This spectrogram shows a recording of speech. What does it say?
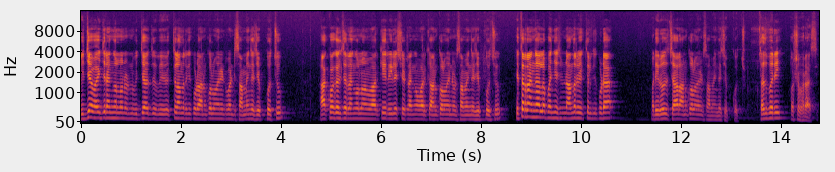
విద్యా వైద్య రంగంలో ఉన్న విద్యార్థి వ్యక్తులందరికీ కూడా అనుకూలమైనటువంటి సమయంగా చెప్పుకోవచ్చు. ఆక్వాకల్చర్ రంగంలో వారికి రియల్ ఎస్టేట్ రంగం వారికి అనుకూలమైనటువంటి సమయంగా చెప్పుకోవచ్చు. ఇతర రంగాల్లో పనిచేసిన అందరి వ్యక్తులకి కూడా మరి ఈరోజు చాలా అనుకూలమైన సమయంగా చెప్పుకోవచ్చు. తదుపరి వృషభరాశి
